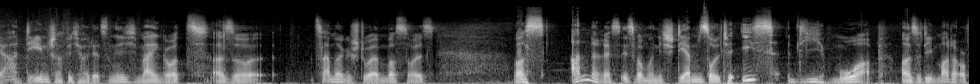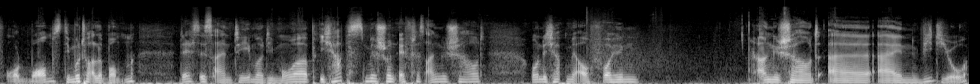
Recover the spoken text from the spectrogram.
Ja, den schaffe ich halt jetzt nicht, mein Gott. Also, zweimal gestorben, was soll's. Was anderes ist, weil man nicht sterben sollte, ist die Moab. Also die Mother of All Bombs, die Mutter aller Bomben. Das ist ein Thema, die Moab. Ich habe es mir schon öfters angeschaut und ich habe mir auch vorhin angeschaut äh, ein Video,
